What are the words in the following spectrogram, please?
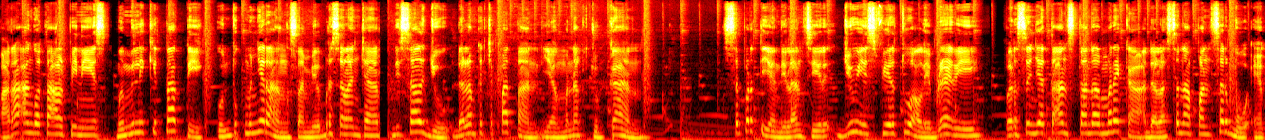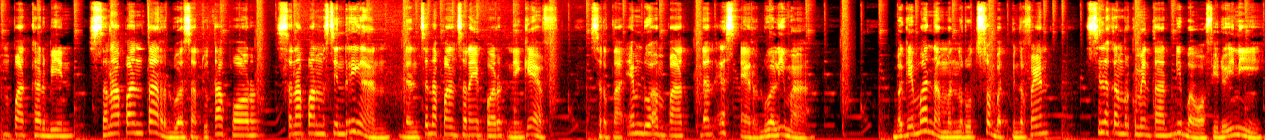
Para anggota Alpinis memiliki taktik untuk menyerang sambil berselancar di salju dalam kecepatan yang menakjubkan. Seperti yang dilansir Jewish Virtual Library, persenjataan standar mereka adalah senapan serbu M4 karbin, senapan TAR 21 Tapor, senapan mesin ringan, dan senapan sniper Negev, serta M24 dan SR25. Bagaimana menurut Sobat Pinterfan? Silahkan berkomentar di bawah video ini.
